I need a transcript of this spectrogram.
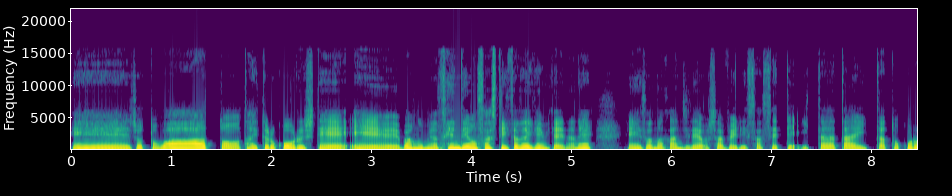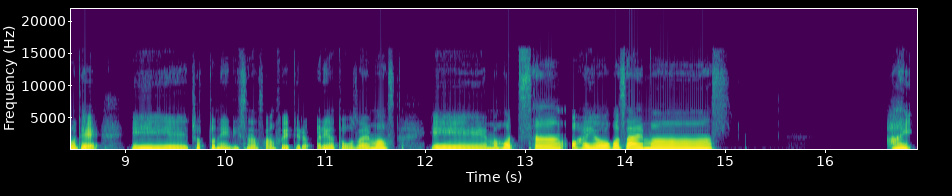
えー、ちょっとわーっとタイトルコールして、えー、番組の宣伝をさせていただいてみたいなね、えー、そんな感じでおしゃべりさせていただいたところで、えー、ちょっとね、リスナーさん増えてる。ありがとうございます。えー、まほっちさん、おはようございます。はい。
